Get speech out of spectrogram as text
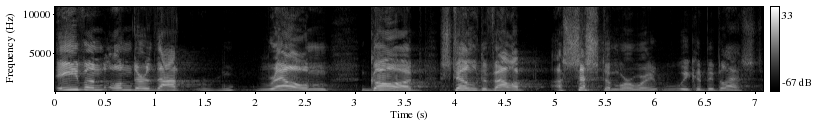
even under that realm, God still developed a system where we, we could be blessed.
